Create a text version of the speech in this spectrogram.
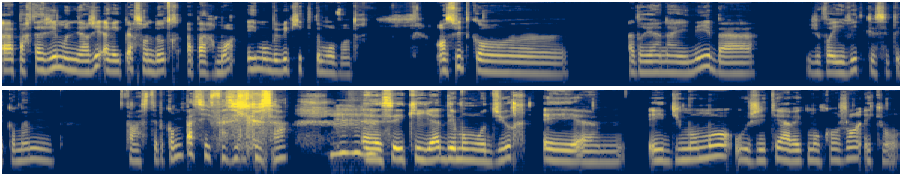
à partager mon énergie avec personne d'autre à part moi et mon bébé qui était dans mon ventre. Ensuite quand, heu, Adriana est née, bah, je voyais vite que c'était quand même enfin, c'était quand même pas si facile que ça. Heu, c'est qu'il y a des moments durs et hem et du moment où j'étais avec mon conjoint et qu'on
